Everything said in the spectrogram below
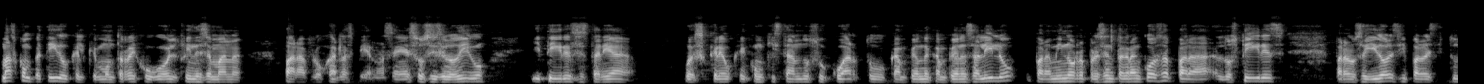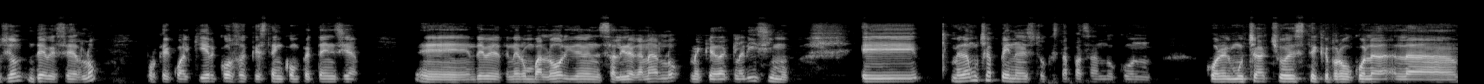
más competido que el que Monterrey jugó el fin de semana para aflojar las piernas. ¿eh? Eso sí se lo digo. Y Tigres estaría, pues creo que conquistando su cuarto campeón de campeones al hilo. Para mí no representa gran cosa. Para los Tigres, para los seguidores y para la institución debe serlo porque cualquier cosa que esté en competencia eh, debe de tener un valor y deben salir a ganarlo, me queda clarísimo. Eh, me da mucha pena esto que está pasando con, con el muchacho este que provocó la,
